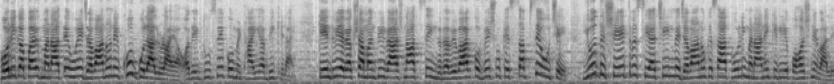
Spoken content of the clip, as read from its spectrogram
होली का पर्व मनाते हुए जवानों ने खूब गुलाल उड़ाया और एक दूसरे को मिठाइयाँ भी खिलाई। केंद्रीय रक्षा मंत्री राजनाथ सिंह रविवार को विश्व के सबसे ऊँचे युद्ध क्षेत्र सियाचिन में जवानों के साथ होली मनाने के लिए पहुँचने वाले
